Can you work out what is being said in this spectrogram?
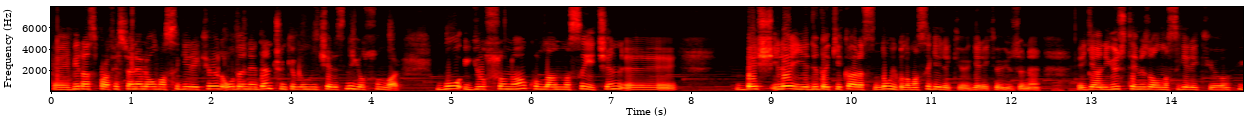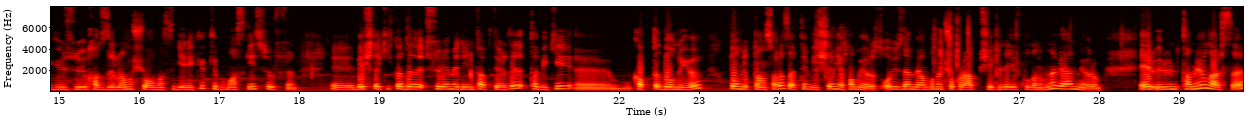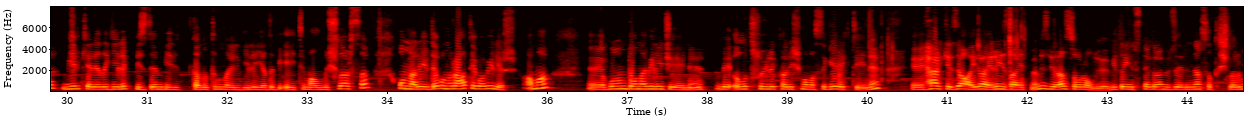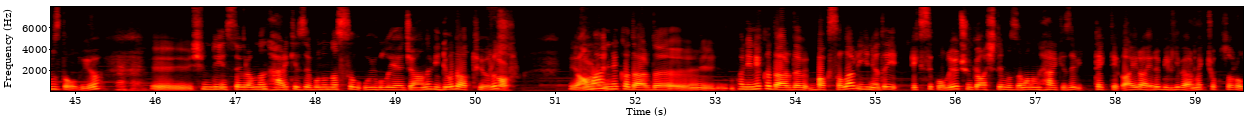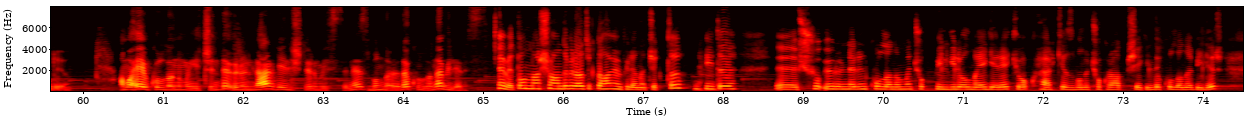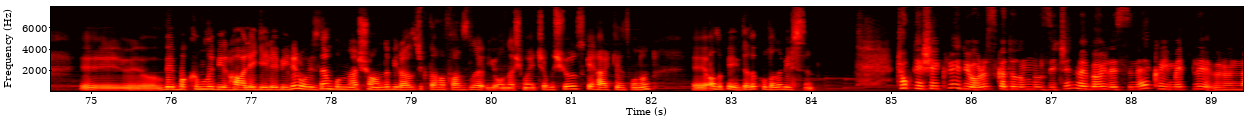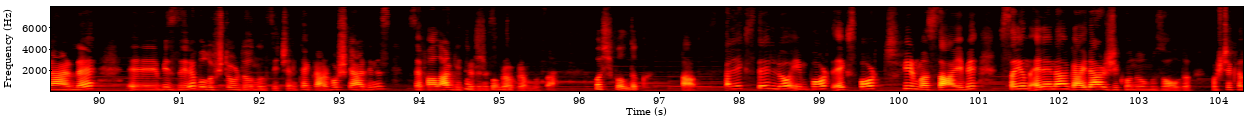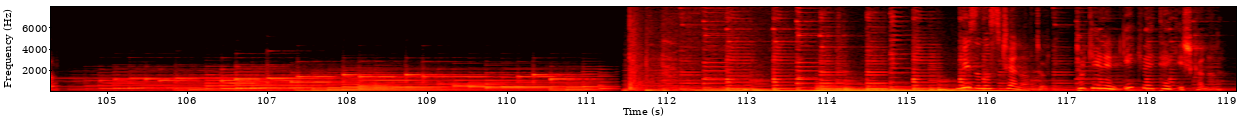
biraz profesyonel olması gerekiyor. O da neden? Çünkü bunun içerisinde yosun var. Bu yosunu kullanması için e, 5 ile 7 dakika arasında uygulaması gerekiyor gerekiyor yüzüne. Yani yüz temiz olması gerekiyor. Yüzü hazırlamış olması gerekiyor ki bu maskeyi sürsün. 5 dakikada süremediğin takdirde tabii ki e, kapta donuyor. Donduktan sonra zaten bir işlem yapamıyoruz. O yüzden ben bunu çok rahat bir şekilde ev kullanımına vermiyorum. Eğer ürünü tanıyorlarsa bir kere de gelip bizden bir tanıtımla ilgili ya da bir eğitim almışlarsa onlar evde bunu rahat yapabilir. Ama bunun donabileceğini ve ılık suyla karışmaması gerektiğini e, herkese ayrı ayrı izah etmemiz biraz zor oluyor. Bir de Instagram üzerinden satışlarımız da oluyor. Hı hı. E, şimdi Instagram'dan herkese bunu nasıl uygulayacağını video da atıyoruz. Zor. E, Zor ama ama. ne kadar da e, hani ne kadar da baksalar yine de eksik oluyor. Çünkü açtığımız zaman onu herkese tek tek ayrı ayrı bilgi vermek çok zor oluyor. Ama ev kullanımı için de ürünler geliştirmişsiniz. Bunları da kullanabiliriz. Evet onlar şu anda birazcık daha ön plana çıktı. Hı hı. Bir de e, şu ürünlerin kullanımı çok bilgili olmaya gerek yok. Herkes bunu çok rahat bir şekilde kullanabilir. e, ve bakımlı bir hale gelebilir. O yüzden bunlar şu anda birazcık daha fazla yoğunlaşmaya çalışıyoruz ki herkes bunun e, alıp evde de kullanabilsin. Çok teşekkür ediyoruz katılımınız için ve böylesine kıymetli ürünlerle e, bizleri buluşturduğunuz için. Tekrar hoş geldiniz, sefalar getirdiniz bulduk. programımıza. Hoş bulduk. Sağ olun. Alex Dello Import Export firma sahibi Sayın Elena Gaydarji konuğumuz oldu. Hoşçakalın. Business Channel Türk, Türkiye'nin ilk ve tek iş kanalı.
